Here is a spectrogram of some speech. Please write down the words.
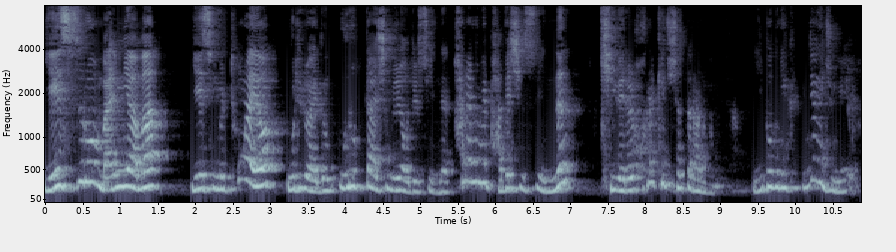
예수로 말미암아 예수님을 통하여 우리로 하여금 의롭다 하심을 얻을 수 있는 하나님이 받으실 수 있는 기회를 허락해 주셨다는 겁니다. 이 부분이 굉장히 중요해요.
